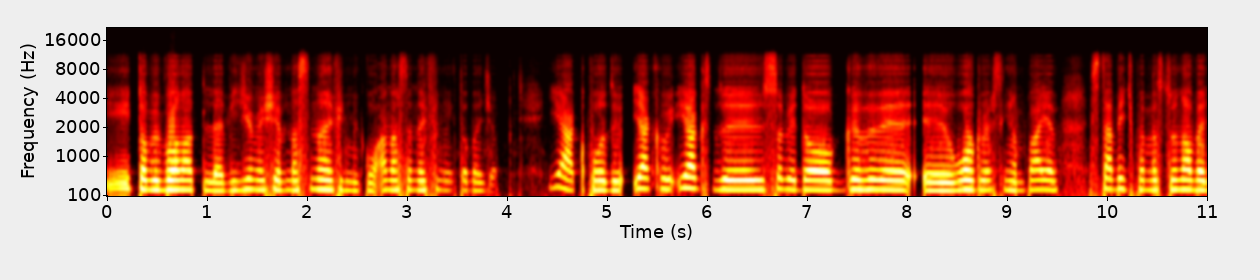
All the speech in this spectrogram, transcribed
I to by było na tyle. Widzimy się w następnym filmiku, a następny filmik to będzie jak, pod, jak, jak y, sobie do gry y, World Wrestling Empire stawić po prostu nowe,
